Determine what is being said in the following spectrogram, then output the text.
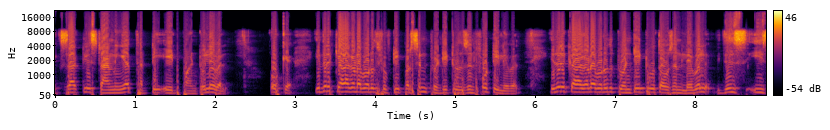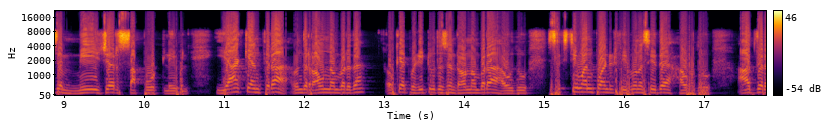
exactly standing a thirty eight point two level okay ಇದ್ರ ಕೆಳಗಡೆ ಬರೋದು fifty percent twenty two thousand forty level ಇದ್ರ ಕೆಳಗಡೆ ಬರೋದು twenty two thousand level this is a major support level ಯಾಕೆ ಅಂತೀರಾ? ಒಂದು ರೌಂಡ್ ನಂಬರ್ ಇದೆ. Okay twenty two thousand round number ಹೌದು. ಸಿಕ್ಸ್ಟಿ ಒನ್ ಪಾಯಿಂಟ್ ಫಿಬೋನಸ್ ಇದೆ, ಹೌದು. ಅದರ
